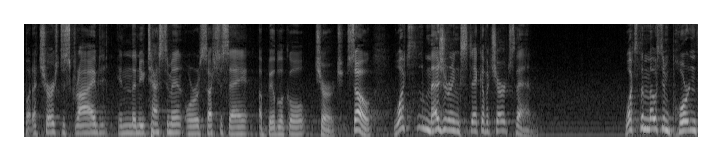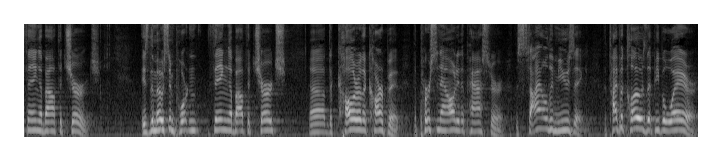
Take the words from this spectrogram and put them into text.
but a church described in the New Testament, or such to say, a biblical church. So, what's the measuring stick of a church then? What's the most important thing about the church? Is the most important thing about the church uh, the color of the carpet, the personality of the pastor, the style of the music, the type of clothes that people wear,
